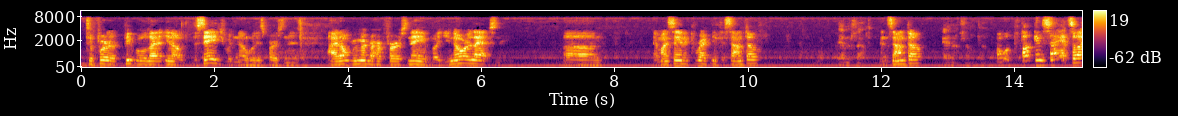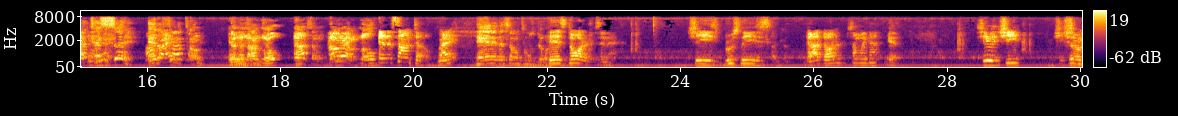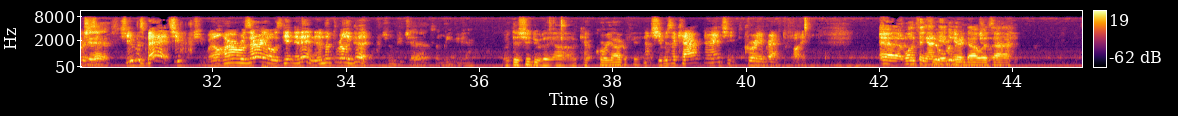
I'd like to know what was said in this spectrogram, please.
to for people that you know, the sage would know who this person is. I don't remember her first name, but you know her last name. Um, am I saying it correctly? DeSanto? Santo. Insanto? Innocent. Oh, well, fucking say it so I, I can. just said it. All right. Innocent. Innocent. Uh, all right. Inosanto, right? Dan Innocent's daughter. His daughter is in that. She's Bruce Lee's goddaughter, something like that. Yeah. She she She She'll showed beat us- She was bad. She, she well, her and Rosario was getting it in. It looked really good. She'll beat your ass and leave you there. But did she do the uh, choreography? No, she was a character and she choreographed the fight. Uh, one thing I did hear though is uh,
